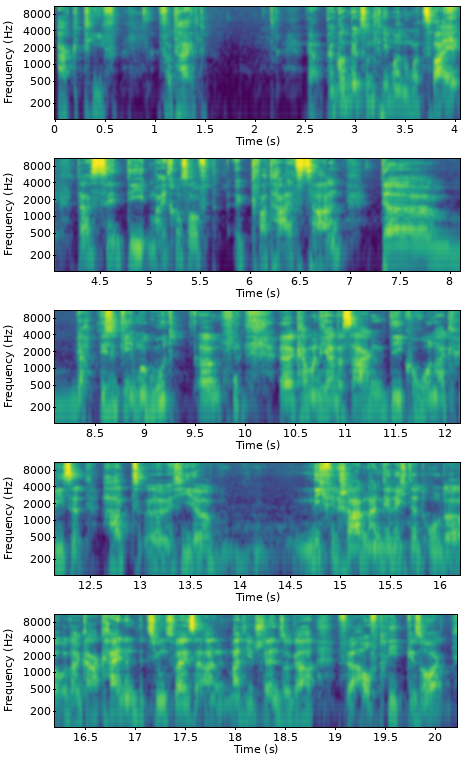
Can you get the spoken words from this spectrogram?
aktiv verteilt. Ja, dann kommen wir zum Thema Nummer zwei. Das sind die Microsoft Quartalszahlen. Da, ja, die sind wie immer gut, ähm, äh, kann man nicht anders sagen. Die Corona-Krise hat äh, hier nicht viel Schaden angerichtet oder, oder gar keinen, beziehungsweise an manchen Stellen sogar für Auftrieb gesorgt.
